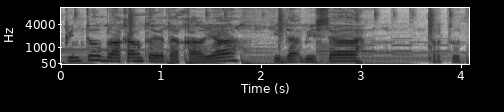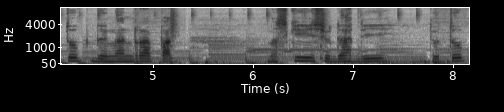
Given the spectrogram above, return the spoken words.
Pintu belakang Toyota Calya tidak bisa tertutup dengan rapat. Meski sudah ditutup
